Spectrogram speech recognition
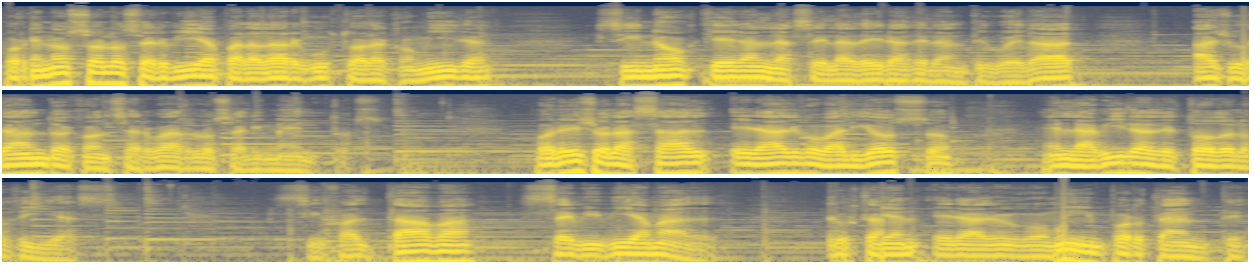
porque no solo servía para dar gusto a la comida, sino que eran las heladeras de la antigüedad, ayudando a conservar los alimentos. Por ello la sal era algo valioso en la vida de todos los días. Si faltaba, se vivía mal. La luz también era algo muy importante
